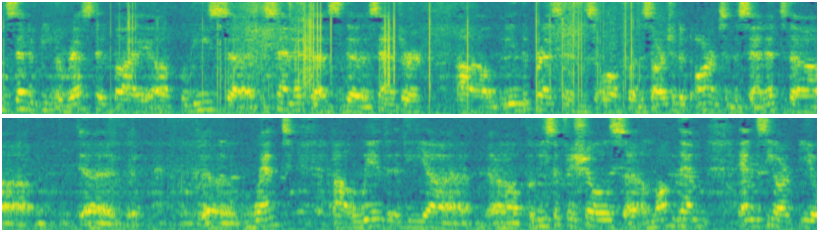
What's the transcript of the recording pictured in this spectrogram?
instead of being arrested by uh, police uh, the Senate, uh, the senator, uh, in the presence of uh, the sergeant at arms in the Senate, went with the police officials, among them NCRPO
